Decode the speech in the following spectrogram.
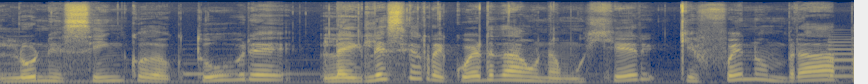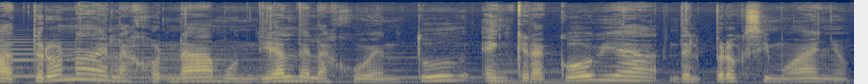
lunes 5 de octubre, la iglesia recuerda a una mujer que fue nombrada patrona de la Jornada Mundial de la Juventud en Cracovia del próximo año,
